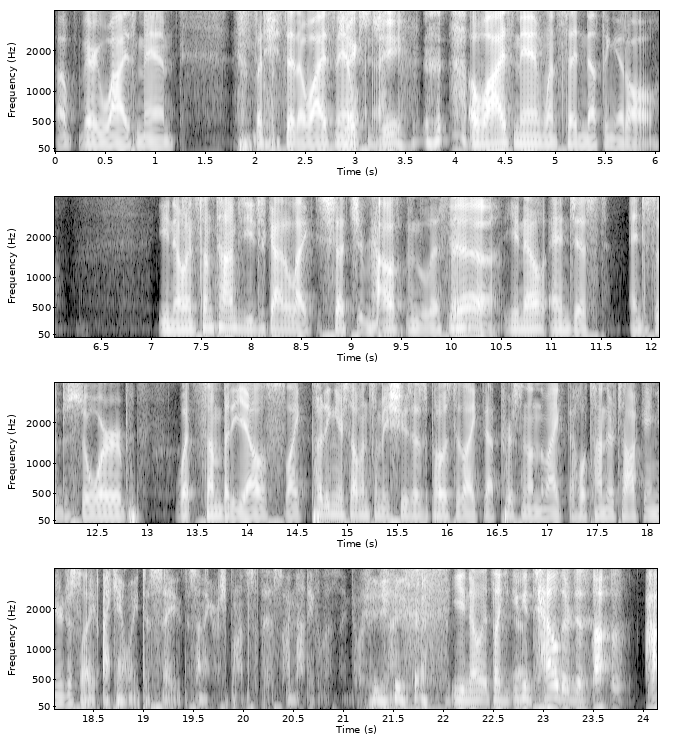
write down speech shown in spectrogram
a very wise man, but he said a wise man Jake's G. a wise man once said nothing at all. You know, and sometimes you just gotta like shut your mouth and listen. Yeah. You know, and just and just absorb what somebody else like putting yourself in somebody's shoes as opposed to like that person on the mic the whole time they're talking, you're just like, I can't wait to say something in response to this. I'm not even listening to what you're saying. You know, it's like you can tell they're just uh, uh,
